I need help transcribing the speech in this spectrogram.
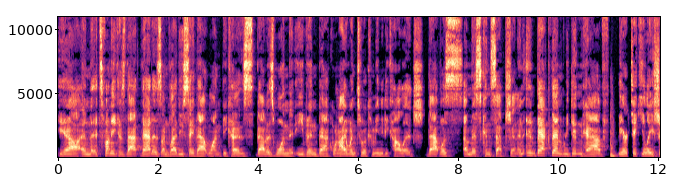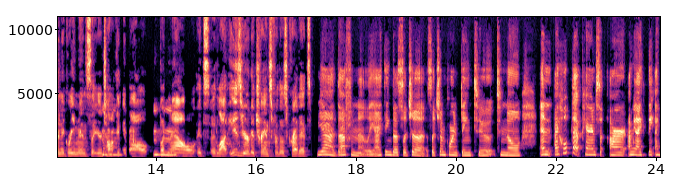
Yeah and it's funny because that that is i'm glad you say that one because that is one that even back when i went to a community college that was a misconception. And, and back then we didn't have the articulation agreements that you're mm-hmm. talking about mm-hmm. but now it's a lot easier to transfer those credits. Yeah definitely. I think that that's such a such an important thing to to know. And i hope that parents are i mean i think i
